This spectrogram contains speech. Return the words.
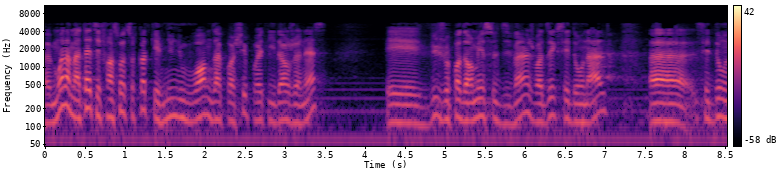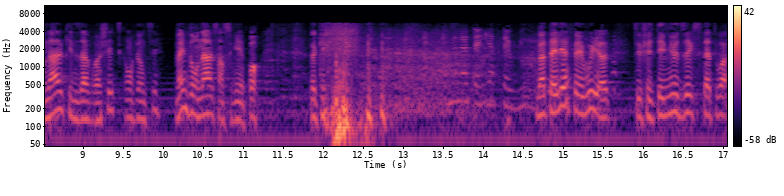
Euh, moi, dans ma tête, c'est François Turcotte qui est venu nous voir, nous approcher pour être leader jeunesse. Et vu que je ne veux pas dormir sur le divan, je vais dire que c'est Donald. Euh, c'est Donald qui nous a approchés, tu confirmes-tu? Même Donald s'en souvient pas. OK. Nathalie a fait oui. Nathalie a fait oui. Hein. Mieux de dire que c'était toi.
